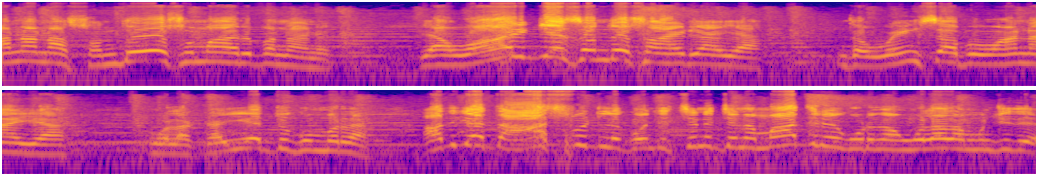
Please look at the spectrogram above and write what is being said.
ஆனால் நான் சந்தோஷமாக இருப்பேன் நான். என் வாழ்க்கையே சந்தோஷம் ஆகிடும் ஐயா. இந்த ஒயின் ஷாப்பு வேணாம் ஐயா. உங்களை கையெழுத்து கும்பிட்றேன். அதுக்கேற்ற ஹாஸ்பிட்டலில் கொஞ்சம் சின்ன சின்ன மாத்திரையை கொடுங்க. உங்களால் முடிஞ்சுது.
